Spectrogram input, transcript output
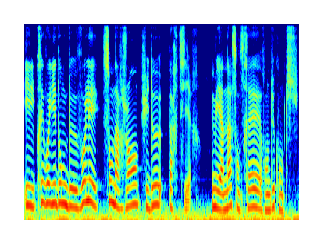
il prévoyait donc de voler son argent puis de partir. Mais Anna s'en serait rendue compte.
